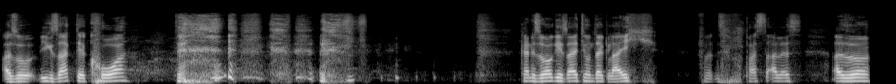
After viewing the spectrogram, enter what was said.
Also, wie gesagt, der Core. Keine Sorge, ihr seid hier unter gleich. Passt alles. Also,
